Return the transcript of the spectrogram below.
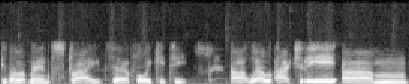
development strides for Ekiti. well, actually, um,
